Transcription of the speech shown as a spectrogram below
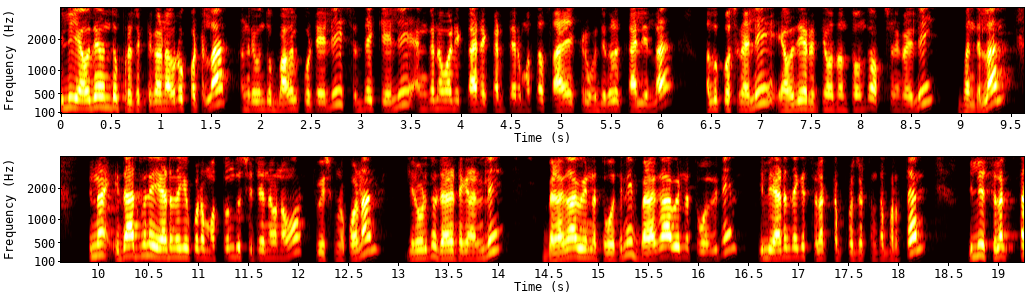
ಇಲ್ಲಿ ಯಾವುದೇ ಒಂದು ಪ್ರಾಜೆಕ್ಟ್ ಗಳನ್ನ ಅವರು ಕೊಟ್ಟಲ್ಲ. ಅಂದ್ರೆ ಒಂದು ಬಾಗಲಕೋಟೆಯಲ್ಲಿ, ಸದ್ಯಕ್ಕೆ ಇಲ್ಲಿ ಅಂಗನವಾಡಿ ಕಾರ್ಯಕರ್ತೆಯರು ಮತ್ತು ಸಹಾಯಕರ ಹುದ್ದೆಗಳು ಖಾಲಿ ಇಲ್ಲ. ಅದಕ್ಕೋಸ್ಕರ ಇಲ್ಲಿ ಯಾವುದೇ ರೀತಿಯಾದಂತಹ ಒಂದು ಆಪ್ಷನ್ಗಳಲ್ಲಿ ಬಂದಿಲ್ಲ. ಇನ್ನ ಇದಾದ್ಮೇಲೆ ಎರಡದಾಗಿ ಕೂಡ ಮತ್ತೊಂದು ಸಿಟಿಯನ್ನು ನಾವು ಚೂಸ್ ಮಾಡ್ಕೊಳ್ಳೋಣ. ಇಲ್ಲಿ ಡೈರೆಕ್ಟ್ ಆಗಿ ಬೆಳಗಾವಿಯನ್ನ ತಗೋತೀನಿ. ಬೆಳಗಾವಿಯನ್ನು ತಗೋತೀನಿ ಇಲ್ಲಿ ಎರಡದಾಗಿ ಸೆಲೆಕ್ಟ್ ಪ್ರಾಜೆಕ್ಟ್ ಅಂತ ಬರುತ್ತೆ. ಇಲ್ಲಿ ಸೆಲೆಕ್ಟ್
